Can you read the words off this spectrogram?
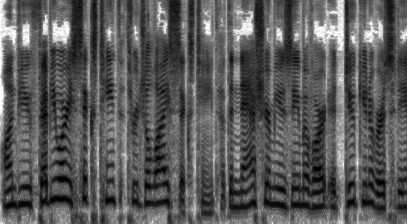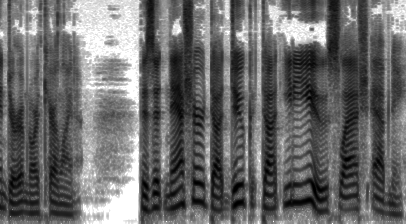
On view February 16th through July 16th at the Nasher Museum of Art at Duke University in Durham, North Carolina. Visit nasher.duke.edu slash abney.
